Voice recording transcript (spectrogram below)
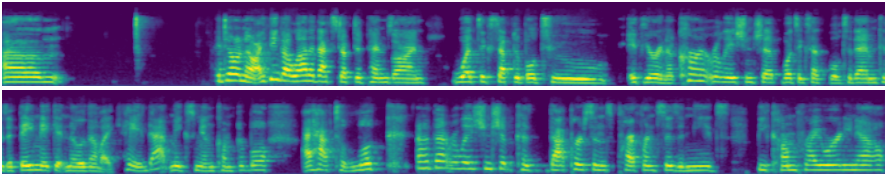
um I don't know. I think a lot of that stuff depends on what's acceptable to if you're in a current relationship, what's acceptable to them. Because if they make it know that, like, hey, that makes me uncomfortable, I have to look at that relationship because that person's preferences and needs become priority now.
